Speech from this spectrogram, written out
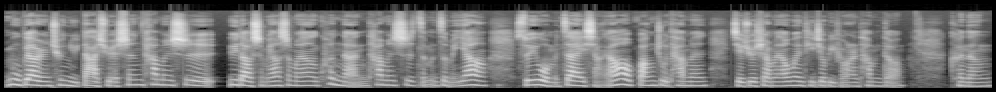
目标人群女大学生他们是遇到什么样什么样的困难，他们是怎么怎么样，所以我们在想要帮助他们解决什么样的问题，就比方说他们的可能。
